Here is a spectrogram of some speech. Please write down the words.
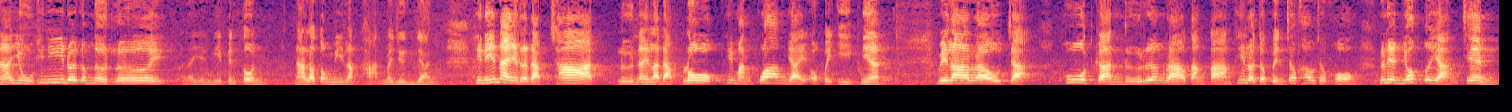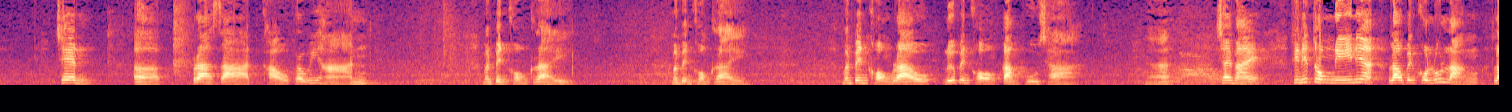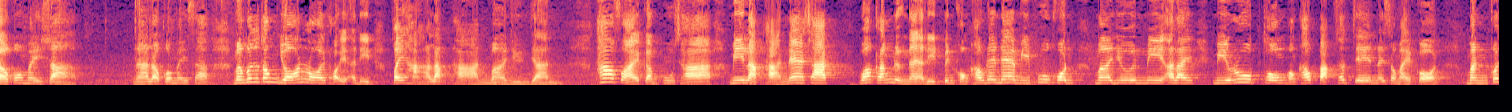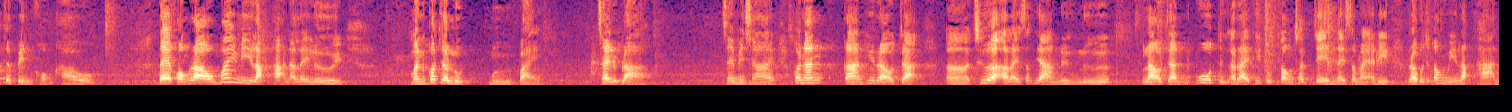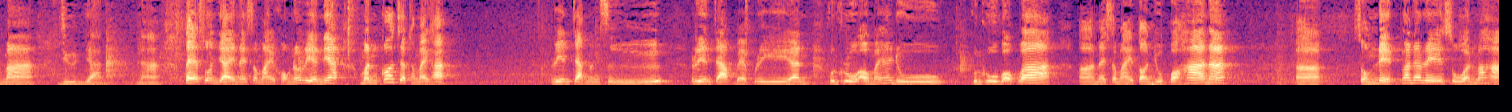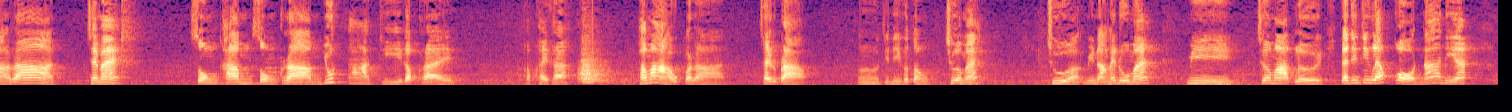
นะ อยู่ที่นี่โดยกำเนิดเลย อะไรอย่างนี้เป็นต้นนะเราต้องมีหลักฐานมายืนยัน ทีนี้ในระดับชาติหรือในระดับโลกที่มันกว้างใหญ่ออกไปอีกเนี่ยเวลาเราจะพูดกันหรือเรื่องราวต่างๆ ที่เราจะเป็นเจ้าเข้าเจ้าของ นักเรียนยกตัวอย่าง เช่น เช่น ปราสาทเขาพระวิหาร มันเป็นของใคร มันเป็นของใคร มันเป็นของเราหรือเป็นของกัมพูชานะใช่ไหมทีนี้ตรงนี้เนี่ยเราเป็นคนรุ่นหลังเราก็ไม่ทราบนะเราก็ไม่ทราบ มันก็จะต้องย้อนรอยถอยอดีตไปหาหลักฐานมายืนยัน ถ้าฝ่ายกัมพูชามีหลักฐานแน่ชัด ว่าครั้งหนึ่งในอดีตเป็นของเขาแน่ๆมีผู้คนมายืนมีอะไร มีรูปธงของเขาปักชัดเจนในสมัยก่อน มันก็จะเป็นของเขา แต่ของเราไม่มีหลักฐานอะไรเลย มันก็จะหลุดมือไป ใช่หรือเปล่า ใช่ไม่ใช่ เพราะนั้นการที่เราจะเเชื่ออะไรสักอย่างหนึ่งหรือเราจะพูดถึงอะไรที่ถูกต้องชัดเจนในสมัยอดีต เราก็จะต้องมีหลักฐานมายืนยัน นะแต่ส่วนใหญ่ในสมัยของนักเรียนเนี่ยมันก็จะทำไมคะ เรียนจากหนังสือ เรียนจากแบบเรียน คุณครูเอาไม่ให้ดู คุณครูบอกว่าในสมัยตอนอยู่ป .5 นะสมเด็จพระนเรศวรมหาราช ใช่ไหมทรงทำสงครามยุทธหัตถีกับใคร กับใครคะ พระมหาอุปราช ใช่หรือเปล่าเออทีนี้ก็ต้องเชื่อไหม เชื่อ มีหนังให้ดูไหม มีเชื่อมากเลย แต่จริง ๆ แล้วก่อนหน้านี้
